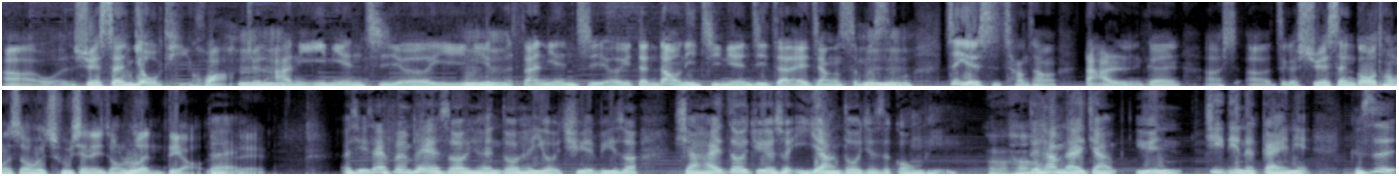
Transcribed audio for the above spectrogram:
呃，我学生幼体化，嗯觉得啊，你一年级而已，你嗯三年级而已，等到你几年级再来讲什么什么嗯，这也是常常大人跟呃呃这个学生沟通的时候会出现的一种论调，对不对？对？而且在分配的时候有很多很有趣的，比如说小孩子都觉得说一样多就是公平，嗯哼，对他们来讲云既定的概念。可是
